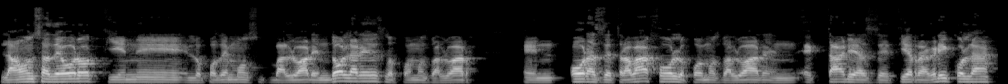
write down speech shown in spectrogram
la onza de oro tiene, lo podemos evaluar en dólares, lo podemos evaluar en horas de trabajo, lo podemos evaluar en hectáreas de tierra agrícola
